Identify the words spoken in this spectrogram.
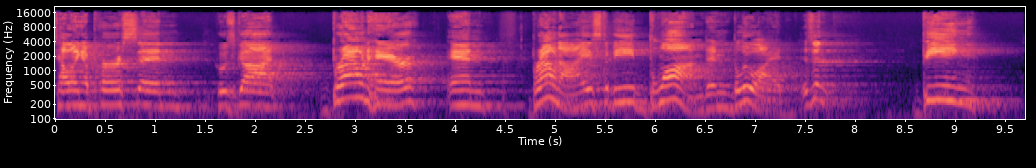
telling a person who's got brown hair and brown eyes to be blonde and blue eyed. Isn't being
